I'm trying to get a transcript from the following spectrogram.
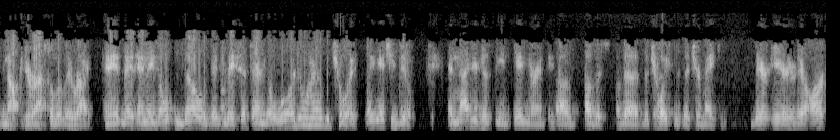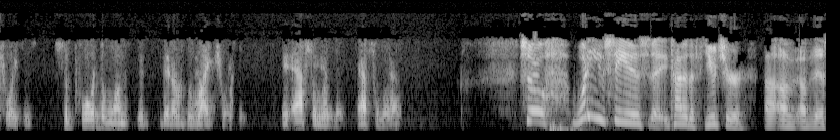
No, you're absolutely right. And they, and they don't know. They, they sit there and go, "Well, I don't have a choice." Like, yes, you do. And now you're just being ignorant of of the the, the choices that you're making. There is, there are choices. Support the ones that that are the right choices. Absolutely, absolutely. So, what do you see as uh, kind of the future uh, of of this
